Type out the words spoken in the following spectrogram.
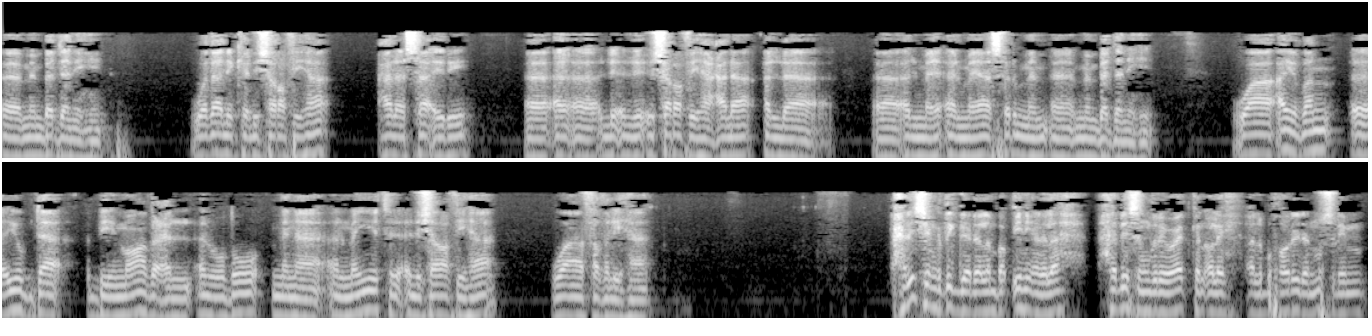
من بدنه وذلك لشرفها على سائر آه، آه، لشرفها على آه، المياسر من بدنه وأيضا يبدا بمواضع الوضوء من الميت لشرفها وفضلها Hadis yang ketiga dalam bab ini adalah hadis yang diriwayatkan oleh Al Bukhari dan Muslim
